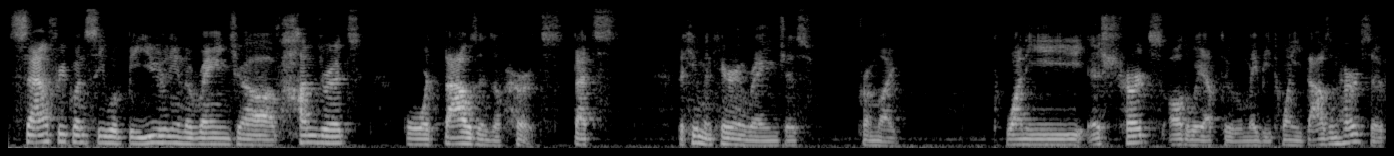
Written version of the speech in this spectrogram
sound frequency would be usually in the range of hundreds or thousands of hertz. That's the human hearing range is from like 20-ish hertz all the way up to maybe 20,000 hertz if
